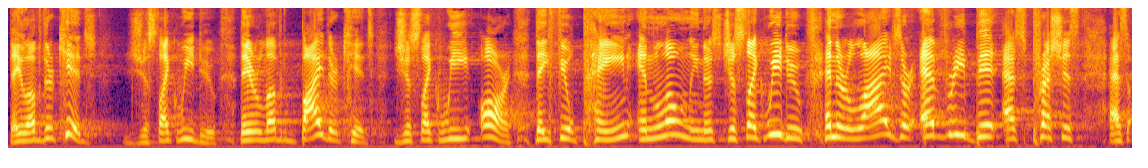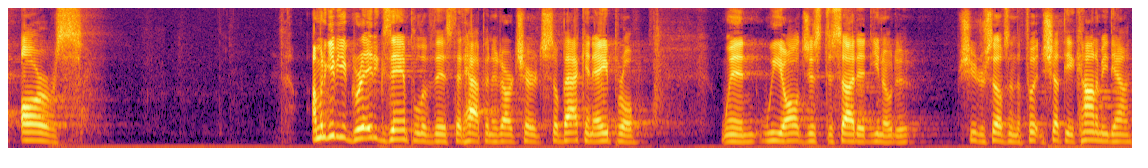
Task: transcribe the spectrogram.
They love their kids just like we do. They are loved by their kids just like we are. They feel pain and loneliness just like we do, and their lives are every bit as precious as ours. I'm going to give you a great example of this that happened at our church. So, back in April, when we all just decided, you know, to shoot ourselves in the foot and shut the economy down,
